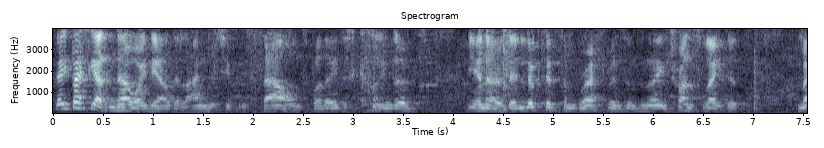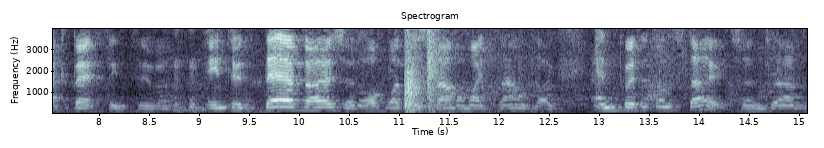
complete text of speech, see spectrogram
they basically had no idea how the language even sounds, but they just kind of, you know, they looked at some references and they translated Macbeth into uh, into their version of what the Shlama might sound like, and put it on stage. And um,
